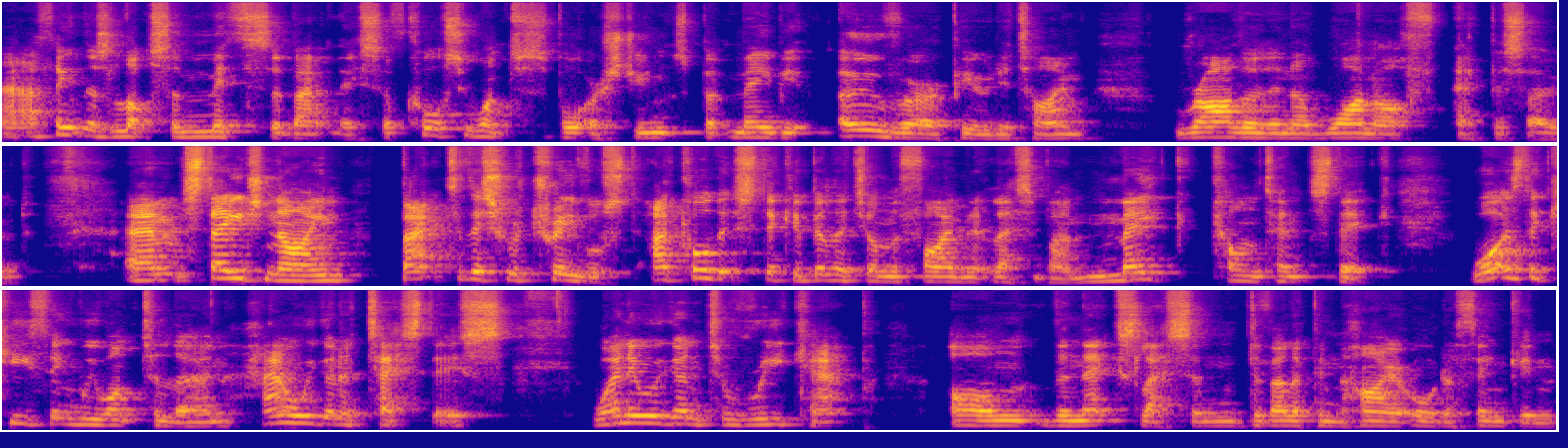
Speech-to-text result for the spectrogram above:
Uh, I think there's lots of myths about this. Of course, we want to support our students, but maybe over a period of time rather than a one-off episode. Um, stage nine, back to this retrieval. I called it stickability on the five-minute lesson plan. Make content stick. What is the key thing we want to learn? How are we going to test this? When are we going to recap on the next lesson, developing higher order thinking?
